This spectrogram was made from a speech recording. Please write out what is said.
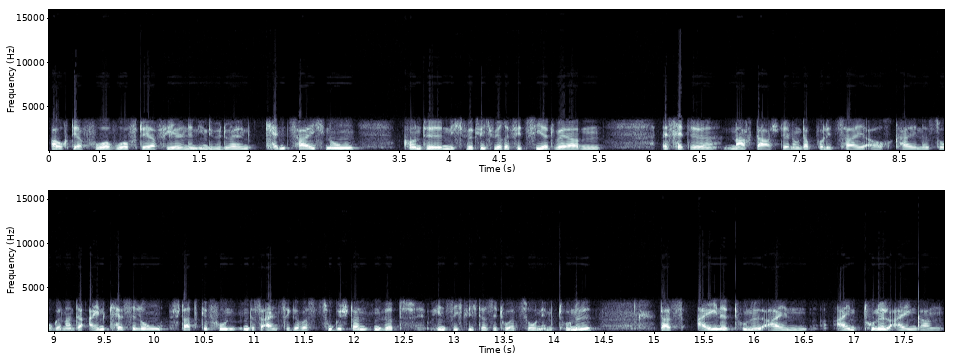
Auch der Vorwurf der fehlenden individuellen Kennzeichnung konnte nicht wirklich verifiziert werden. Es hätte nach Darstellung der Polizei auch keine sogenannte Einkesselung stattgefunden. Das Einzige, was zugestanden wird hinsichtlich der Situation im Tunnel, dass eine Tunnelein, ein Tunneleingang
